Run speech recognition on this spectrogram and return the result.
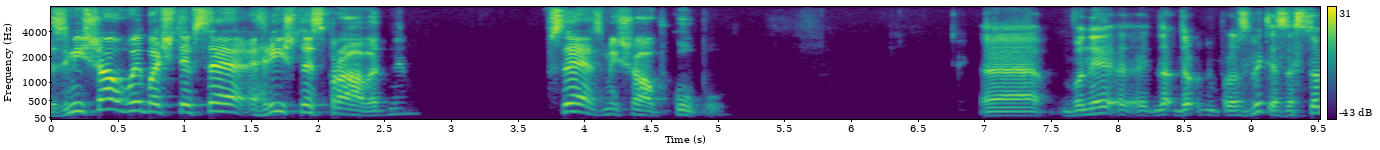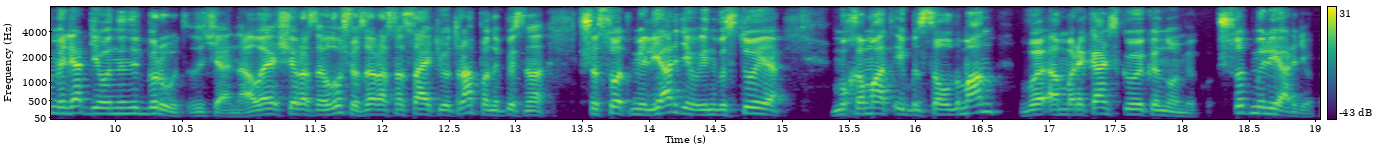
Змішав, вибачте, все грішне з праведним. Все змішав вкупу. Е, вони е, да- розумієте, за 100 мільярдів вони не беруть, звичайно. Але ще раз наголошую, зараз на сайті у Трампа написано 600 мільярдів інвестує Мухаммад Ібн Салман в американську економіку. 600 мільярдів.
